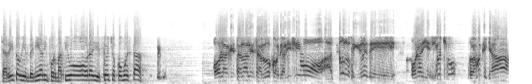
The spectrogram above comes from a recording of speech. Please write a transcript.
Charrito, bienvenida al informativo Hora 18, ¿cómo está? Hola, ¿qué tal, Ale? Saludo cordialísimo a todos los seguidores de Hora 18, programa que ya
